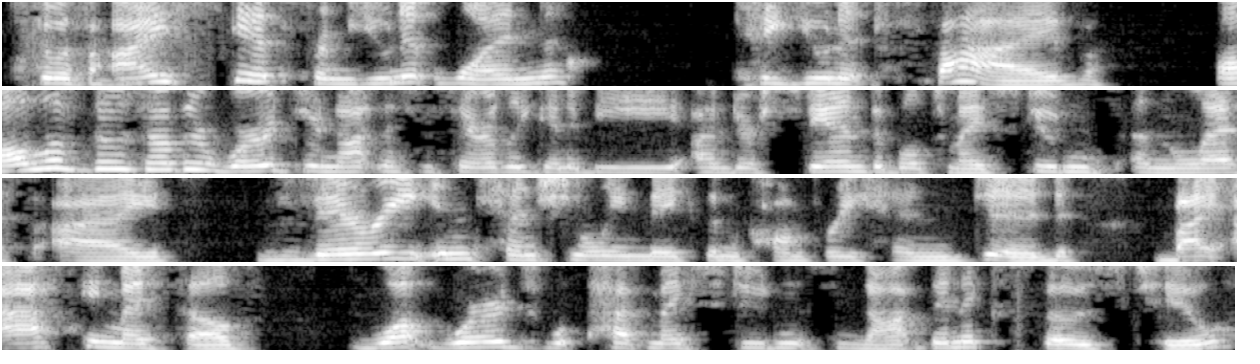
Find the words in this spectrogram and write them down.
So if mm-hmm. I skip from unit one to unit five, all of those other words are not necessarily going to be understandable to my students unless I very intentionally make them comprehended by asking myself, what words have my students not been exposed to?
